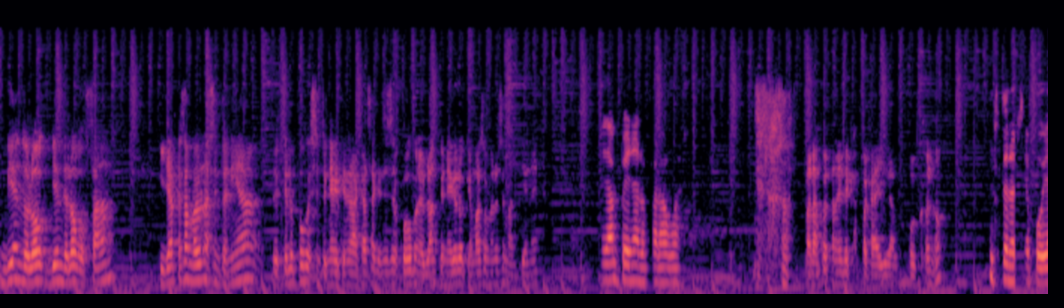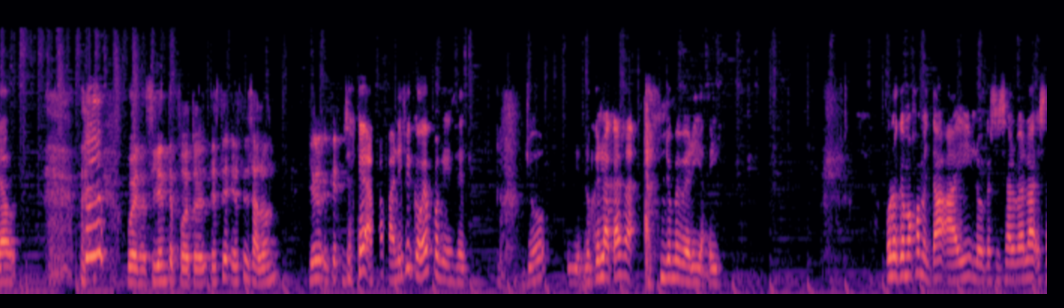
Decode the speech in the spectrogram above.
bien de, lo- bien de logo fan. Y ya empezamos a ver una sintonía, que es lo poco de sintonía que tiene la casa, que ese es el juego con el blanco y negro que más o menos se mantiene. Me dan pena los paraguas. Para pues ahí de capa caída un poco, ¿no? Esto no se ha apoyado. Bueno, siguiente foto. Este, este salón, yo creo que es que es magnífico, ¿ves? Porque dices, yo, lo que es la casa, yo me vería ahí. Por lo que hemos comentado, ahí lo que se salva es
